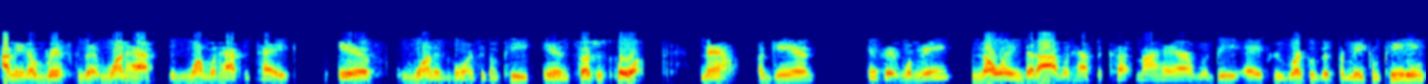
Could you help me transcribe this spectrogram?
I mean a risk that one has one would have to take if one is going to compete in such a sport. Now, again, if it were me, knowing that I would have to cut my hair would be a prerequisite for me competing.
